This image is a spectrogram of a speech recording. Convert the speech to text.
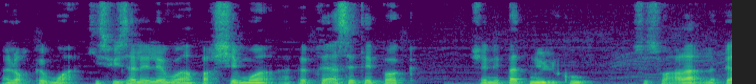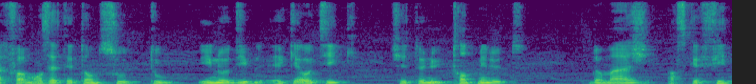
alors que moi, qui suis allé les voir par chez moi à peu près à cette époque, je n'ai pas tenu le coup. Ce soir-là, la performance était en dessous de tout, inaudible et chaotique. J'ai tenu 30 minutes. Dommage, parce que Fit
